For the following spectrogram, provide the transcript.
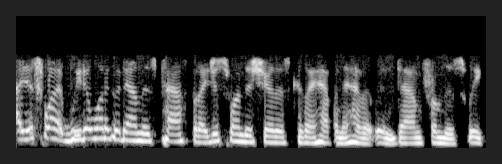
I just want we don't want to go down this path, but I just wanted to share this because I happen to have it written down from this week.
